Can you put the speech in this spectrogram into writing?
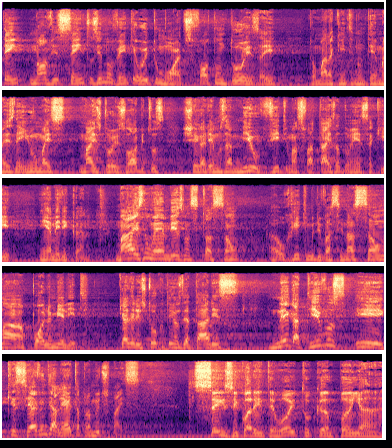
tem 998 mortes, faltam dois aí Tomara que a gente não tenha mais nenhum, mas mais dois óbitos. Chegaremos a mil vítimas fatais da doença aqui em Americana. Mas não é a mesma situação, uh, o ritmo de vacinação na poliomielite. Keller Estocco tem os detalhes negativos e que servem de alerta para muitos pais. 6 e 48 campanha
